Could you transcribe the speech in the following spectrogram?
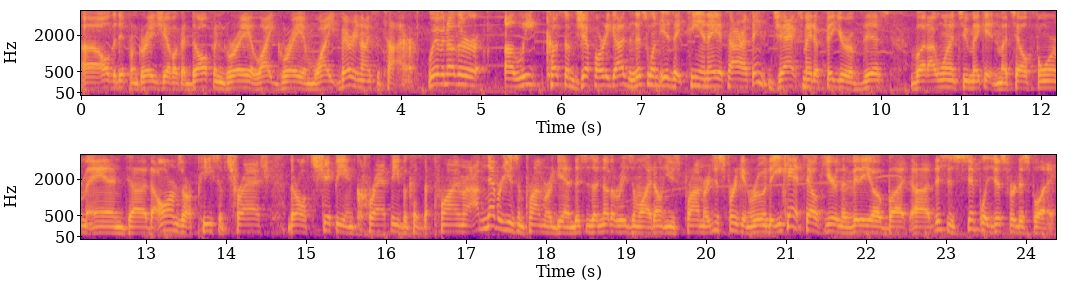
uh, all the different grays. You have like a dolphin gray, a light gray, and white. Very nice attire. We have another Elite Custom Jeff Hardy, guys, and this one is a TNA attire. I think Jakks made a figure of this, but I wanted to make it in Mattel form, and uh, the arms are a piece of trash. They're all chippy and crappy because the primer, I'm never using primer again. This is another reason why I don't use primer. It just freaking ruined it. You can't tell here in the video, but uh, this is simply just for display.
